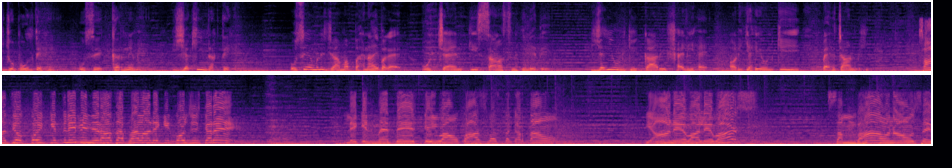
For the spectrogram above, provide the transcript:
जो बोलते हैं, उसे करने में यकीन रखते हैं। उसे अमली जामा पहनाए बगैर वो चैन की सांस नहीं लेते। यही उनकी कार्यशैली है और यही उनकी पहचान भी। साथियों, कोई कितनी भी निराशा फैलाने की कोशिश करे, लेकिन मैं देश के युवाओं को आश्वस्त करता हूँ कि आने वाले वर्ष संभावनाओं से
